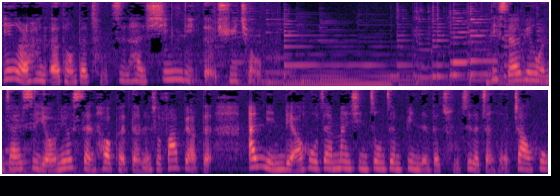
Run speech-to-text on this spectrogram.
婴儿和儿童的处置和心理的需求。第十二篇文章是由 Nelson Hope 等人所发表的《安宁疗护在慢性重症病人的处置的整合照护》。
